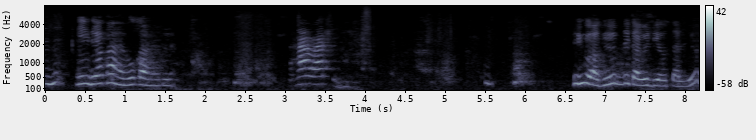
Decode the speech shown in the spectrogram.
ને. ઈ દેખા હે ઉકા એટલે. ઢીંગુ આ ઘી દીકા વીડિયો ઉતારજો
